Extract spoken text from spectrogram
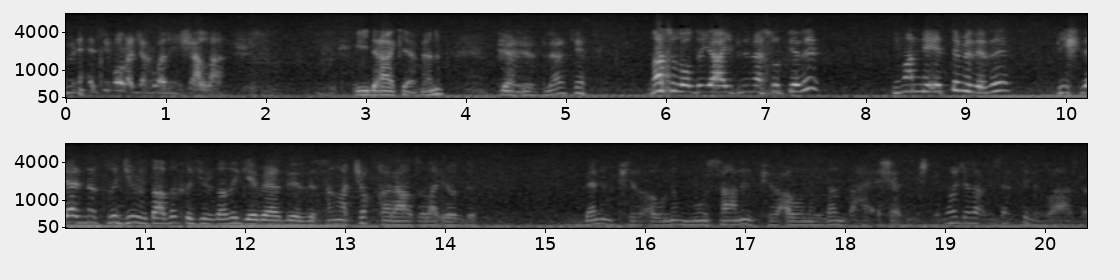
münhesip olacaklar inşallah. Bir dahaki efendim getirdiler ki nasıl oldu ya İbni Mesud dedi. İman ne etti mi dedi. Dişlerini gıcırdadı gıcırdadı geberdi dedi. Sana çok karazıla öldü. Benim Firavun'um Musa'nın Firavun'undan daha eşedmiştim. Hocalar düzelttiniz vaazda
